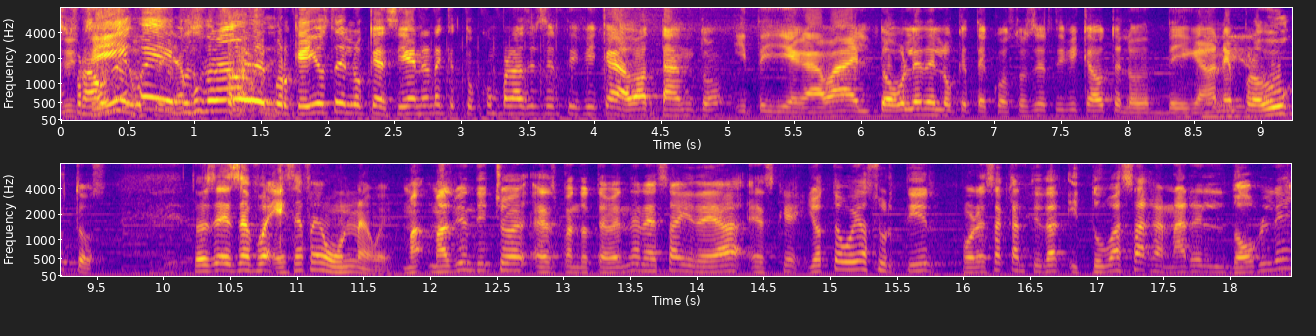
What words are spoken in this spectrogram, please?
sí, güey, pues un fraude, fraude. porque ellos te, lo que hacían era que tú comprabas el certificado a tanto y te llegaba el doble de lo que te costó el certificado, te lo llegaban en productos. Entonces esa fue, esa fue una, güey. Más bien dicho, es cuando te venden esa idea, es que yo te voy a surtir por esa cantidad y tú vas a ganar el doble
